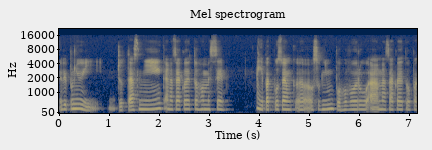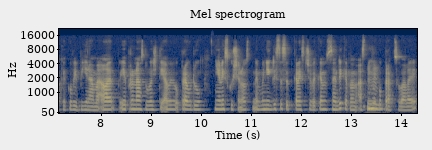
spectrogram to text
vyplňují dotazník a na základě toho my si je pak pozvem k eh, osobnímu pohovoru a na základě toho pak jako vybíráme. Ale je pro nás důležité, aby opravdu měli zkušenost nebo někdy se setkali s člověkem s handicapem a s ním mm. jako pracovali.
